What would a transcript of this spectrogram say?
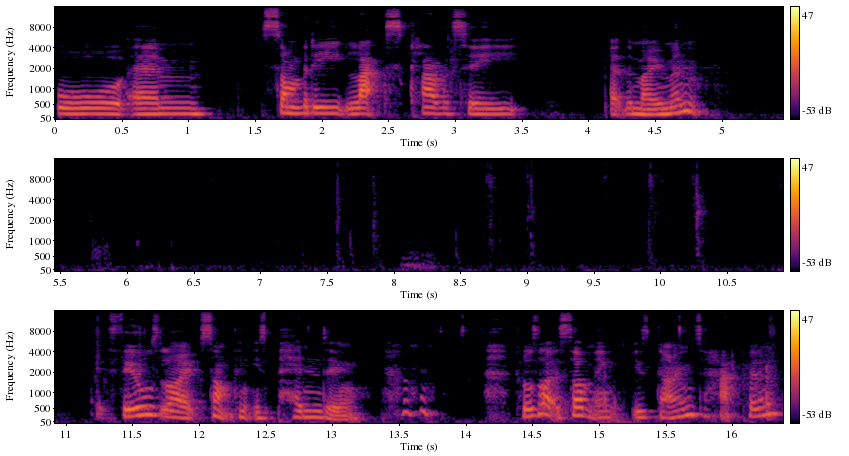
or um, somebody lacks clarity at the moment. It feels like something is pending. feels like something is going to happen,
